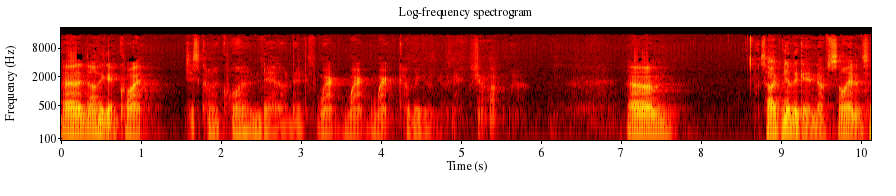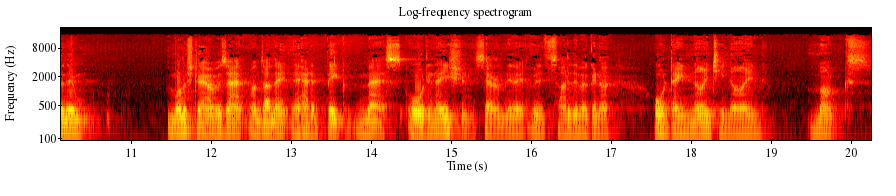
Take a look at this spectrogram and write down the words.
And I get quite, just kind of quiet down, and it's whack, whack, whack coming, shut up. Um, so I'd never get enough silence. And then the monastery I was at, one time they, they had a big mass ordination ceremony. They, they decided they were going to ordain 99 monks.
